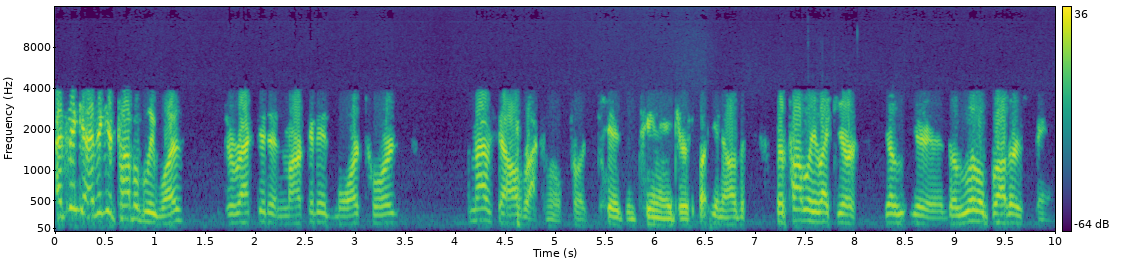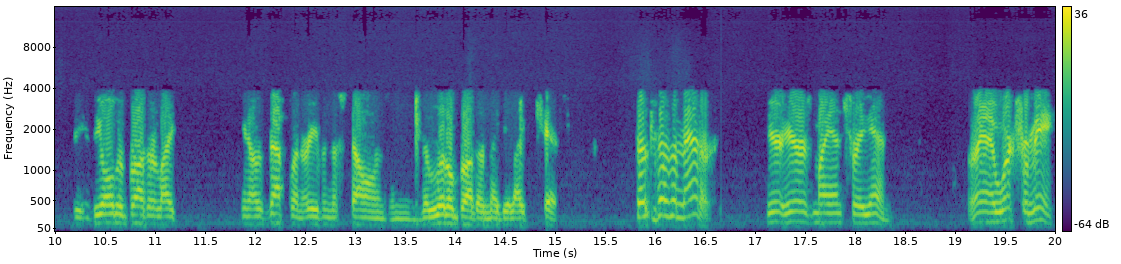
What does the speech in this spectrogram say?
I think I think it probably was directed and marketed more towards. I mean, obviously, all rock and roll towards kids and teenagers, but you know, they're probably like your your, your the little brothers band. The, the older brother like you know Zeppelin or even the Stones, and the little brother maybe like Kiss. So it doesn't matter here, here's my entry in. I mean, it worked for me.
